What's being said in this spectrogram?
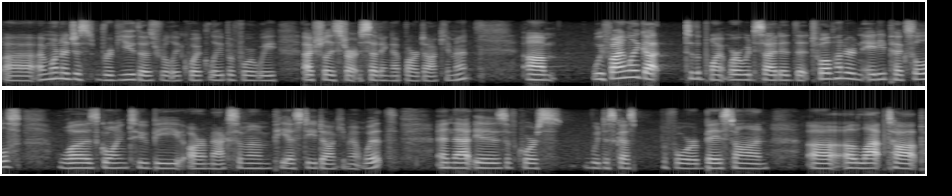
uh, I want to just review those really quickly before we actually start setting up our document. Um, we finally got to the point where we decided that 1280 pixels was going to be our maximum PSD document width, and that is, of course, we discussed before, based on uh, a laptop,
